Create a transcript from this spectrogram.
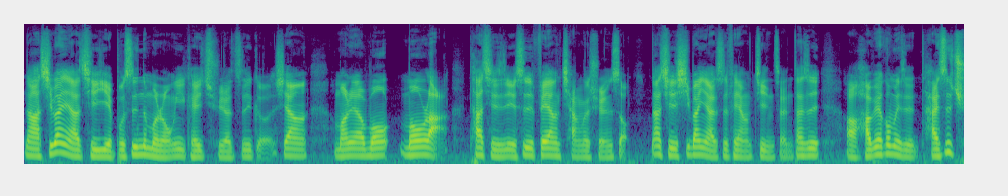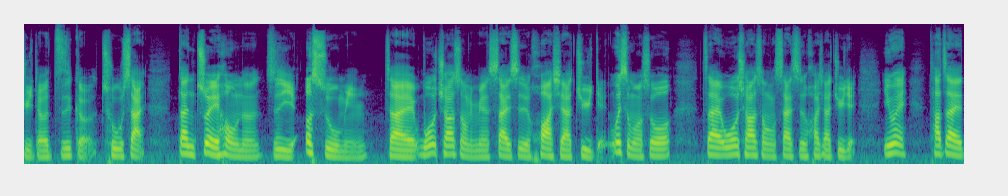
那西班牙其实也不是那么容易可以取得资格。像 Maria Mora，他其实也是非常强的选手。那其实西班牙是非常竞争，但是啊，哈比亚·戈梅斯还是取得资格出赛，但最后呢，只以二十五名在 World t r a s o n 里面赛事画下句点。为什么说在 World t r a s o n 赛事画下句点？因为他在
